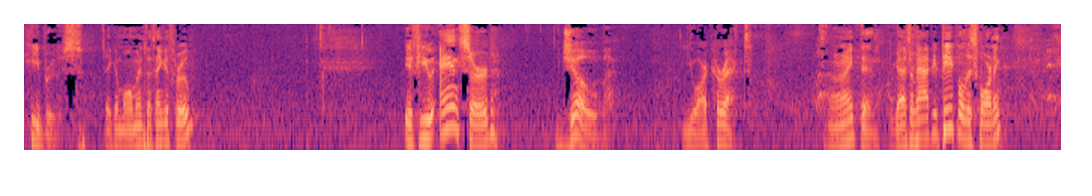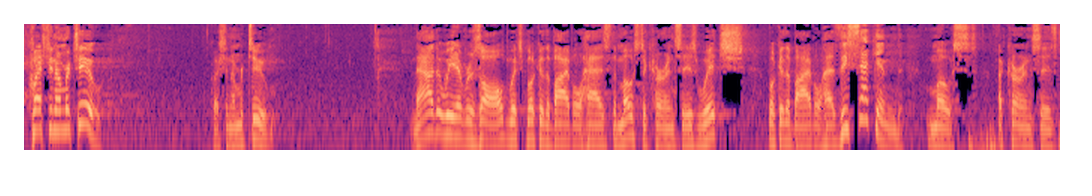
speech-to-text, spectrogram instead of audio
Hebrews. Take a moment to think it through. If you answered Job, you are correct. All right, then. You got some happy people this morning. Question number two. Question number two. Now that we have resolved which book of the Bible has the most occurrences, which book of the Bible has the second most occurrences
